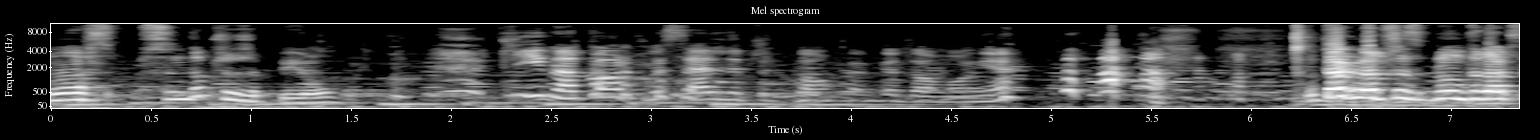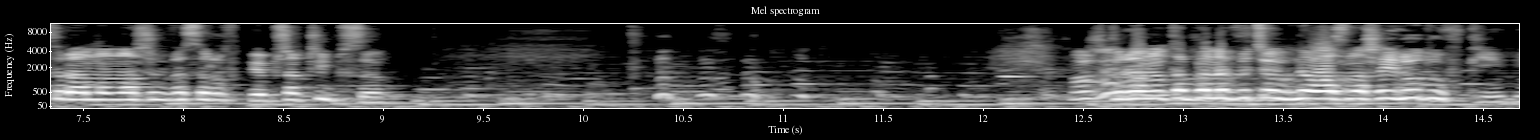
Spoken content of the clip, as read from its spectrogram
No nasz syn dobrze, że pił. Kina, tort weselny przed kąpem, wiadomo, nie? I tak lepsze jest blondyna, która na naszym weselu wpieprza chipsy. Może Które notabene wyciągnęła z naszej lodówki.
